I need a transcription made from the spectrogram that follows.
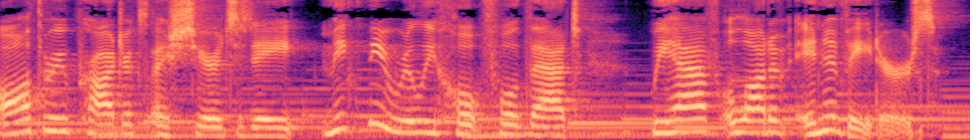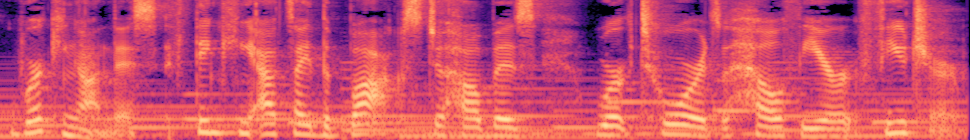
all three projects I shared today make me really hopeful that we have a lot of innovators working on this, thinking outside the box to help us work towards a healthier future.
